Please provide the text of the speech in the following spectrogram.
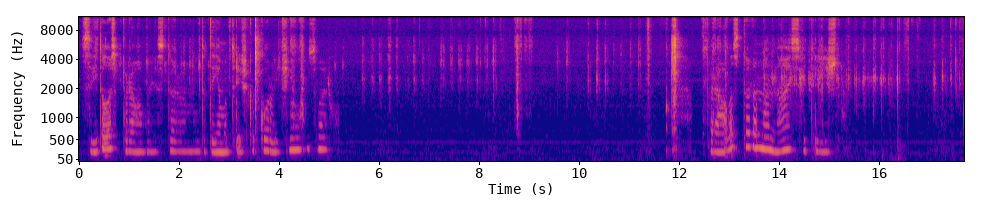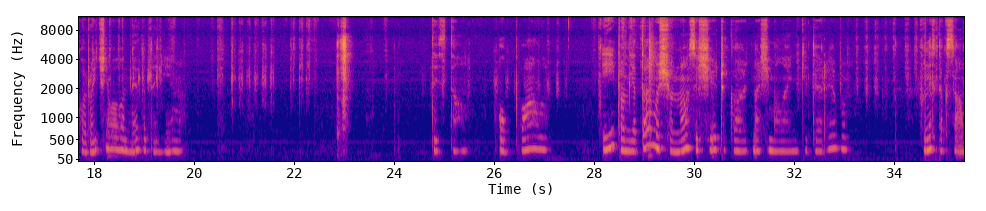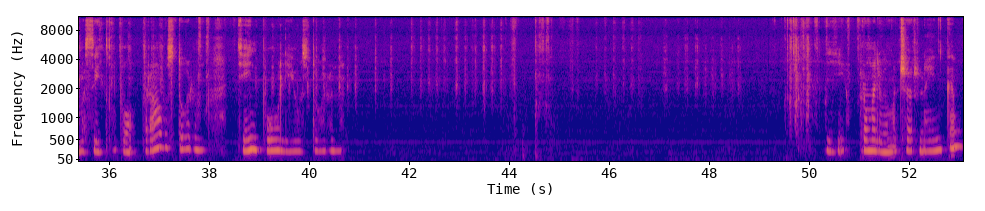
світло з правої сторони. Додаємо трішки коричневого зверху. Права сторона найсвітліша. Коричневого не додаємо. Десь там опали. І пам'ятаємо, що нас ще чекають наші маленькі дерева. В них так само світло по праву сторону, тінь по ліву сторону. Є. Промалюємо чорненьким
